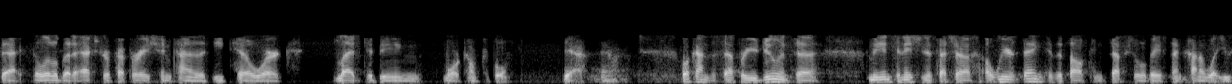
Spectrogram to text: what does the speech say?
that a little bit of extra preparation, kind of the detail work, led to being more comfortable. Yeah, yeah. What kinds of stuff were you doing to? I mean, intonation is such a, a weird thing because it's all conceptual based on kind of what you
